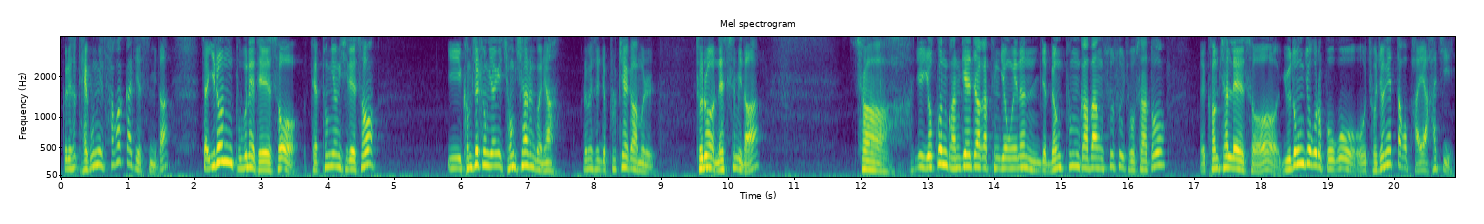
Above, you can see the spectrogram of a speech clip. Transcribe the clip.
그래서 대국민 사과까지 했습니다. 자, 이런 부분에 대해서 대통령실에서 이 검찰총장이 정치하는 거냐? 그러면서 이제 불쾌감을 드러냈습니다. 자, 이 여권 관계자 같은 경우에는 이제 명품 가방 수수 조사도 검찰 내에서 유동적으로 보고 조정했다고 봐야 하지.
